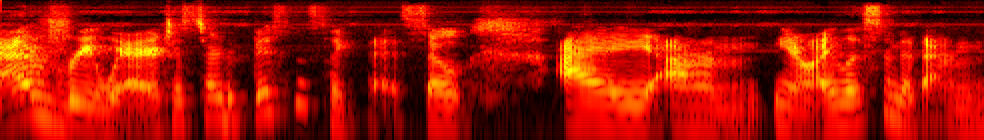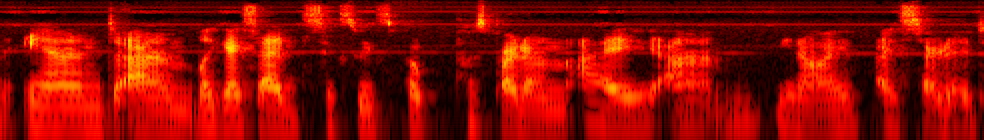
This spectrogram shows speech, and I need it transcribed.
everywhere to start a business like this. So I, um, you know, I listened to them and, um, like I said, six weeks po- postpartum, I, um, you know, I, I started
